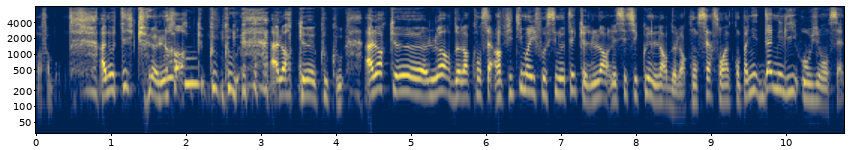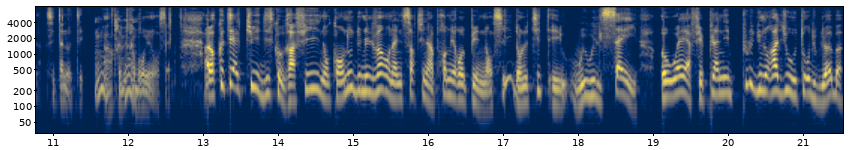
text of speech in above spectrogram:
Enfin bon. À noter que lors, coucou. Alors que, coucou. Alors que lors de leur concert, effectivement, il faut aussi noter que lors, les CC Queen, lors de leur concert, sont accompagnés d'Amélie au violoncelle. C'est à noter. Mmh, Hein, très bien. bon violoncelle. Alors, côté actu et discographie, donc en août 2020, on a une sortie d'un premier EP Nancy, dont le titre est We Will Say Away, a fait planer plus d'une radio autour du globe.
